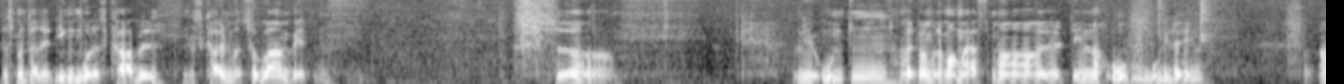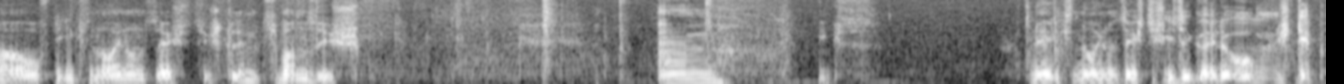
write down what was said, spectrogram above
dass man dann nicht irgendwo das Kabel, das Kabel mal zu warm wird. So. Und hier unten, halt, warte mal, da machen wir erstmal den nach oben. Wo geht er hin? Auf die X69 Klemme 20. Ähm, X. Ne, X69 ist ja geil da oben. Stepp.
